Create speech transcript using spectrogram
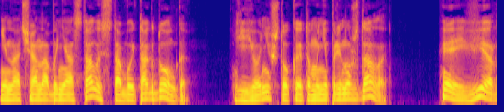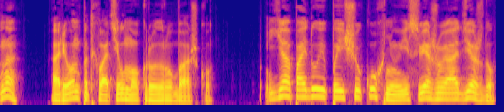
иначе она бы не осталась с тобой так долго. Ее ничто к этому не принуждало. Эй, верно. Орион подхватил мокрую рубашку. Я пойду и поищу кухню и свежую одежду.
